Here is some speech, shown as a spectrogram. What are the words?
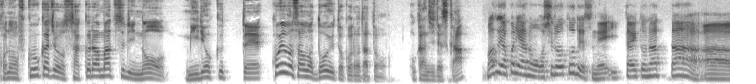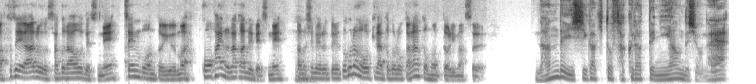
この福岡城桜祭りの魅力って小山さんはどういうところだとお感じですか？まずやっぱりあのお城とですね一体となったあ風情ある桜をですね1000本という、まあ、広範囲の中でですね楽しめるというところが大きなところかなと思っております。うん、なんで石垣と桜って似合うんでしょうね？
